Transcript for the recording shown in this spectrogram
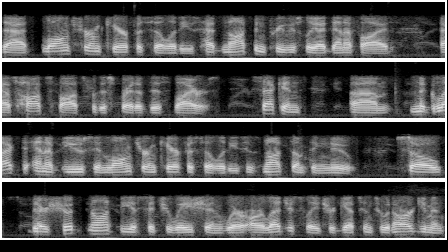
that long term care facilities had not been previously identified as hotspots for the spread of this virus. Second, um, neglect and abuse in long term care facilities is not something new. So there should not be a situation where our legislature gets into an argument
